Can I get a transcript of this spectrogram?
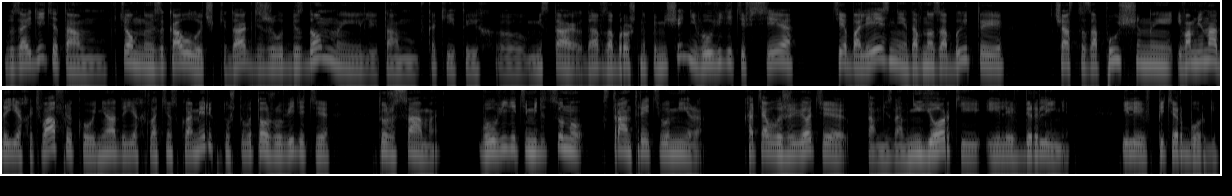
вы зайдите там в темную закоулочки, да, где живут бездомные, или там в какие-то их э, места, да, в заброшенные помещения, вы увидите все те болезни, давно забытые, часто запущенные, и вам не надо ехать в Африку, не надо ехать в Латинскую Америку, потому что вы тоже увидите то же самое – вы увидите медицину стран третьего мира, хотя вы живете, там, не знаю, в Нью-Йорке или в Берлине, или в Петербурге.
